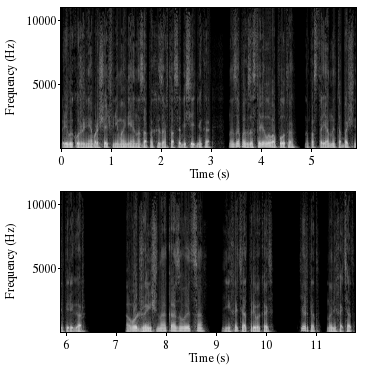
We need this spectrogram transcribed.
Привык уже не обращать внимания на запах изо рта собеседника, на запах застарелого пота, на постоянный табачный перегар. А вот женщины, оказывается, не хотят привыкать. Терпят, но не хотят.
